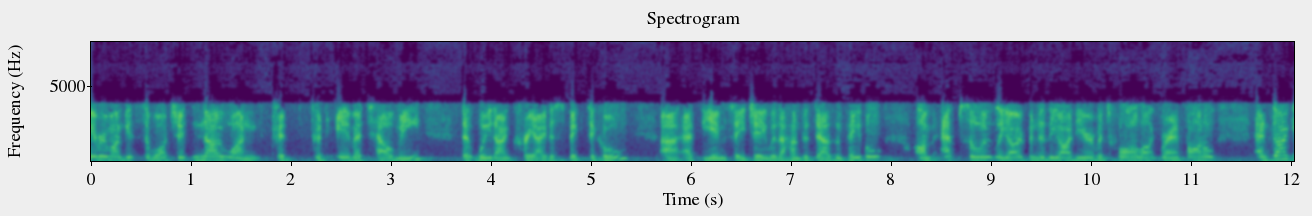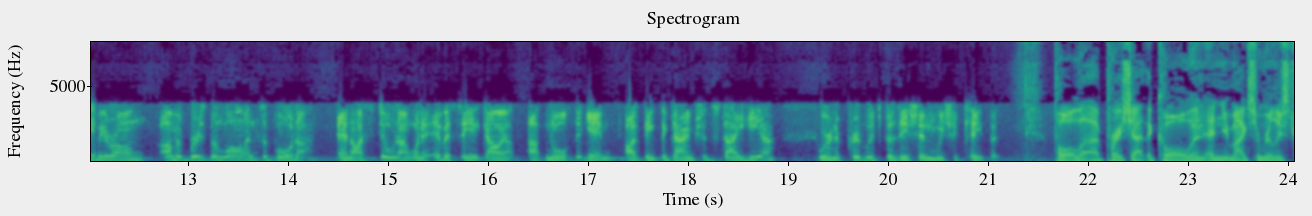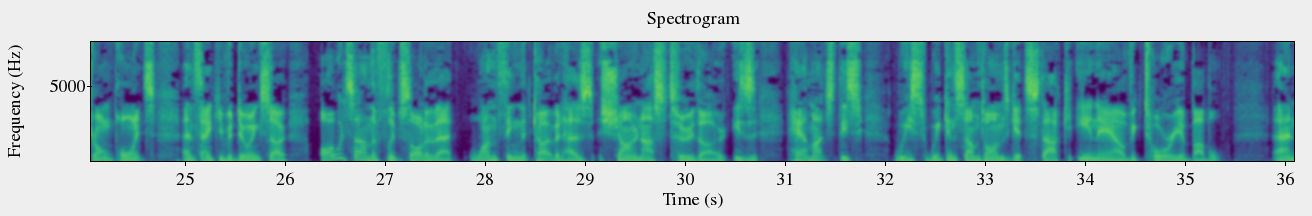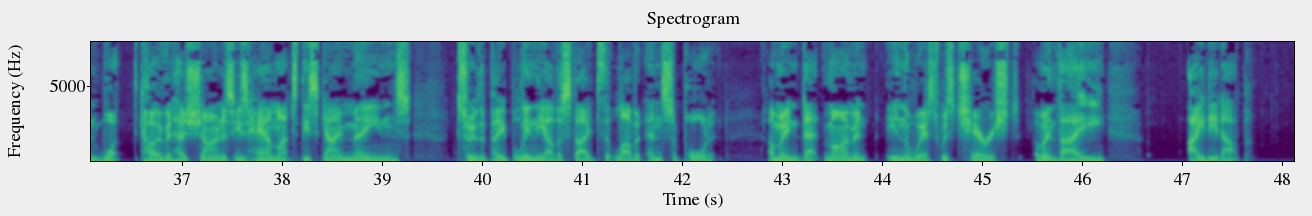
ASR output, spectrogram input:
Everyone gets to watch it. No one could could ever tell me that we don't create a spectacle uh, at the MCG with 100,000 people. I'm absolutely open to the idea of a twilight grand final. And don't get me wrong, I'm a Brisbane Lions supporter, and I still don't want to ever see it go up, up north again. I think the game should stay here. We're in a privileged position. We should keep it. Paul, I appreciate the call and, and you make some really strong points and thank you for doing so. I would say on the flip side of that, one thing that COVID has shown us too, though, is how much this we we can sometimes get stuck in our Victoria bubble, and what COVID has shown us is how much this game means to the people in the other states that love it and support it. I mean, that moment in the West was cherished. I mean, they ate it up.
